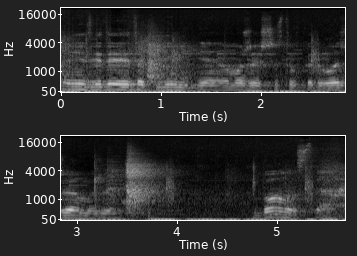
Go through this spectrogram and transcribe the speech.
No niezwiedzy taki limit, nie? A może jeszcze stówkę dołożę, a może... Bonus, tak.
